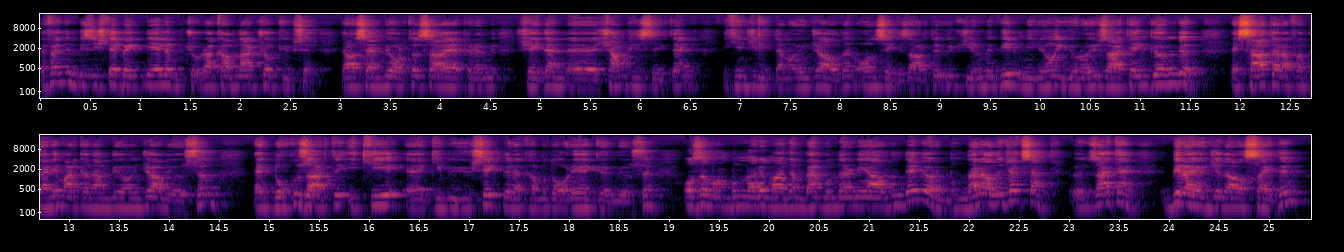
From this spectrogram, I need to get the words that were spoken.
Efendim biz işte bekleyelim. Şu rakamlar çok yüksek. Ya sen bir orta sahaya premi şeyden e, Champions League'den ikinci ligden oyuncu aldın. 18 artı 3 21 milyon euroyu zaten gömdün. E sağ tarafa Danimarka'dan bir oyuncu alıyorsun. E, 9 artı 2 e, gibi yüksek bir rakamı da oraya gömüyorsun. O zaman bunları madem ben bunları niye aldın demiyorum. Bunları alacaksan e, zaten bir ay önce de alsaydın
